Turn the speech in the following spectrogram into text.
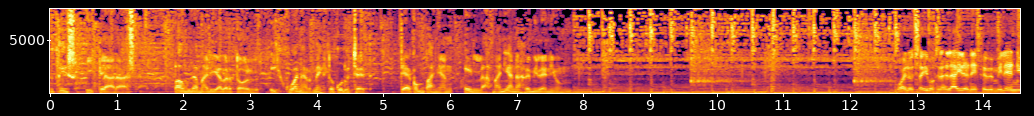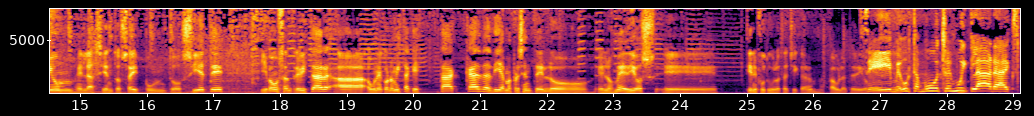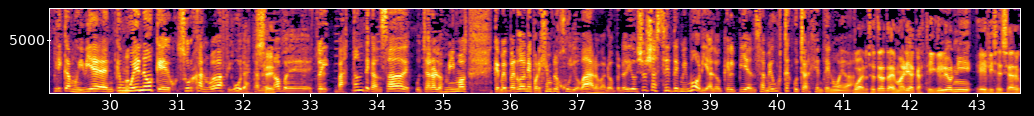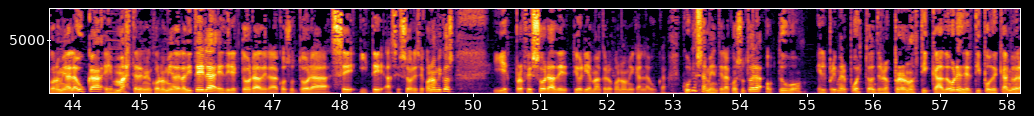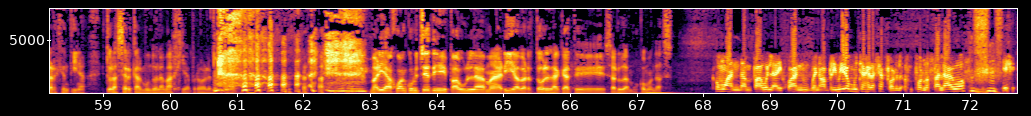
Fuertes y claras. Paula María Bertol y Juan Ernesto Curuchet te acompañan en las mañanas de Millennium. Bueno, seguimos en el aire en FM Millennium, en la 106.7, y vamos a entrevistar a, a una economista que está cada día más presente en, lo- en los medios. eh, tiene futuro esta chica, ¿eh? Paula, te digo. Sí, me gusta mucho, es muy clara, explica muy bien. Qué bueno que surjan nuevas figuras también, Sí. ¿no? Pues estoy Sí. bastante cansada de escuchar a los mismos, que me perdone, por ejemplo, Julio Bárbaro, pero digo, yo ya sé de memoria lo que él piensa, me gusta escuchar gente nueva. Bueno, se trata de María Castiglioni, es licenciada en Economía de la UCA, es máster en Economía de la Ditela, es directora de la consultora CIT Asesores Económicos y es profesora de Teoría Macroeconómica en la UCA. Curiosamente, la consultora obtuvo el primer puesto entre los pronosticadores del tipo de cambio de la Argentina. Esto la acerca al mundo de la magia, probablemente. ¿no? María Juan Curuchetti y Paula María Bertola, acá te saludamos. ¿Cómo andás? ¿Cómo andan Paula y Juan? Bueno, primero muchas gracias por, por los halagos. Eh,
